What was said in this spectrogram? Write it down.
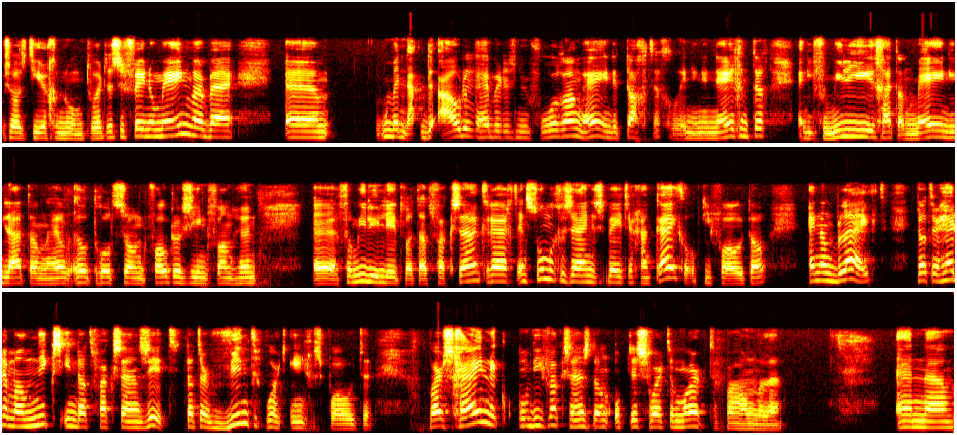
zoals het hier genoemd wordt. Dat is een fenomeen waarbij um, de ouderen hebben dus nu voorrang hè, in de 80 en in de 90. En die familie gaat dan mee en die laat dan heel, heel trots zo'n foto zien van hun uh, familielid wat dat vaccin krijgt. En sommigen zijn dus beter gaan kijken op die foto. En dan blijkt dat er helemaal niks in dat vaccin zit. Dat er wind wordt ingespoten. Waarschijnlijk om die vaccins dan op de zwarte markt te verhandelen. En uh,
